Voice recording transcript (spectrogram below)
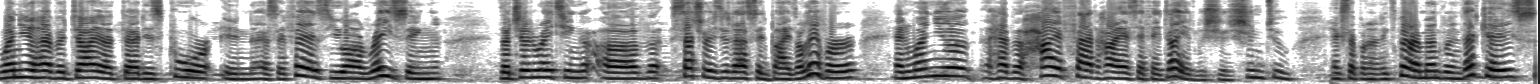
when you have a diet that is poor in SFS, you are raising the generating of saturated acid by the liver. And when you have a high fat, high SFA diet, which you shouldn't do except on an experiment, well, in that case,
